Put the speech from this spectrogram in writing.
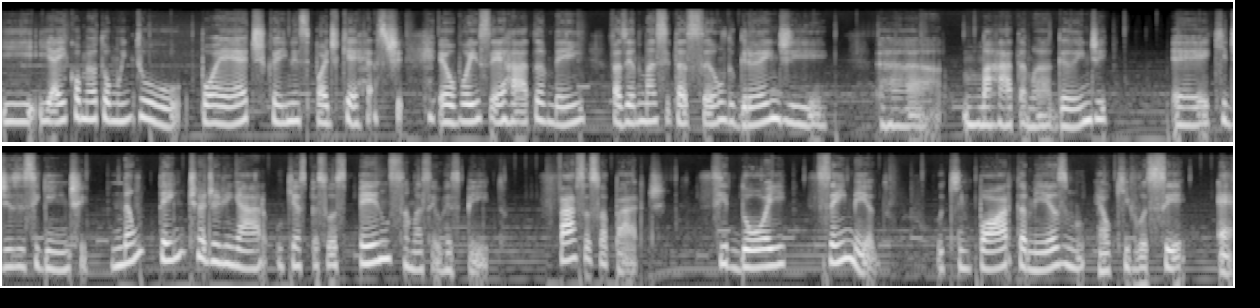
E, e aí, como eu estou muito poética aí nesse podcast, eu vou encerrar também fazendo uma citação do grande uh, Mahatma Gandhi, é, que diz o seguinte: não tente adivinhar o que as pessoas pensam a seu respeito. Faça a sua parte. Se doe sem medo. O que importa mesmo é o que você é.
